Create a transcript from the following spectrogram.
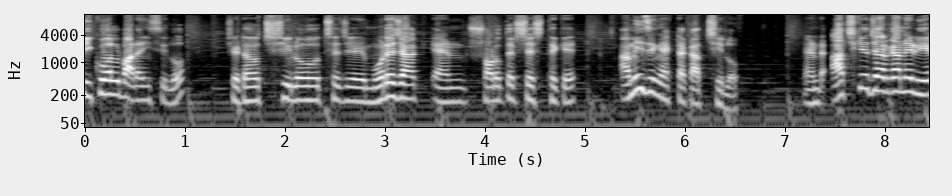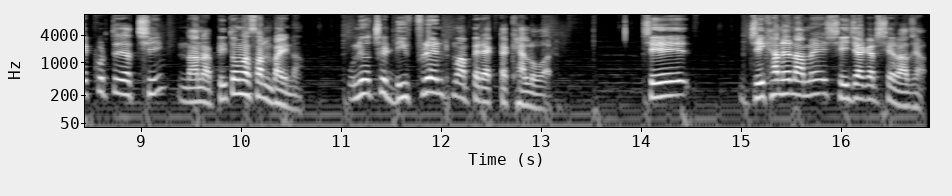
পিকুয়াল বাড়াইছিল সেটা ছিল হচ্ছে যে মরে যাক অ্যান্ড শরতের শেষ থেকে আমেজিং একটা কাজ ছিল। অ্যান্ড আজকে যার গানে রিয়েক্ট করতে যাচ্ছি, না না, প্রীতম হাসান ভাই না। উনি হচ্ছে ডিফারেন্ট মাপের একটা খেলোয়াড়। সে যেখানে নামে সেই জায়গার সে রাজা।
